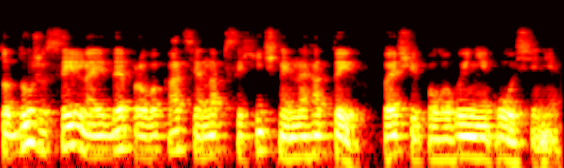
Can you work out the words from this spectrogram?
то дуже сильно йде провокація на психічний негатив в першій половині осені.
